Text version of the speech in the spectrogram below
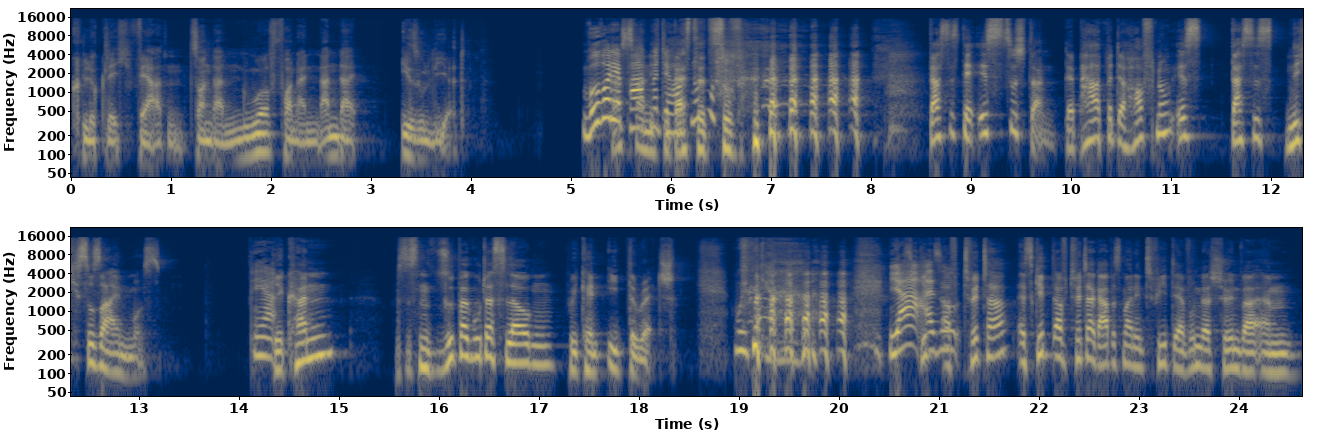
glücklich werden, sondern nur voneinander isoliert. Wo war das der Part mit der Hoffnung? das ist der Ist-Zustand. Der Part mit der Hoffnung ist, dass es nicht so sein muss. Ja. Wir können das ist ein super guter Slogan. We can eat the rich. ja, es also auf Twitter, es gibt auf Twitter gab es mal den Tweet, der wunderschön war. Ähm,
